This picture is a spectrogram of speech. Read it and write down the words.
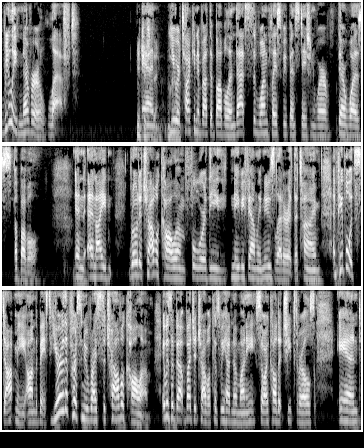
really never left. Interesting. And okay. you were talking about the bubble, and that's the one place we've been stationed where there was a bubble and and I wrote a travel column for the Navy Family Newsletter at the time, and people would stop me on the base. You're the person who writes the travel column. It was about budget travel because we had no money, so I called it Cheap Thrills, and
